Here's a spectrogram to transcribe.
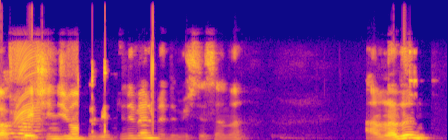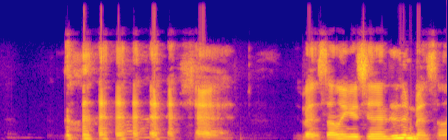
Bak 5. mağlubiyetini vermedim işte sana. Anladın? ben sana geçen el dedim ben sana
